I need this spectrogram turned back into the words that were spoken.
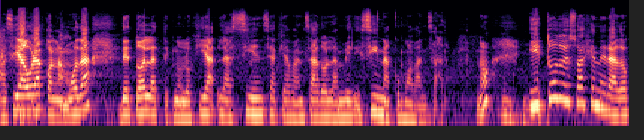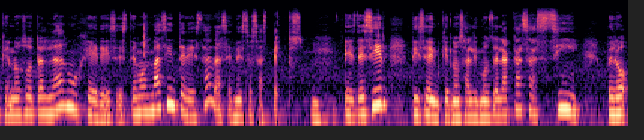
así ahora con la moda de toda la tecnología, la ciencia que ha avanzado, la medicina como ha avanzado. ¿no? Y todo eso ha generado que nosotras las mujeres estemos más interesadas en estos aspectos. Es decir, dicen que nos salimos de la casa, sí, pero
